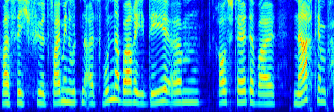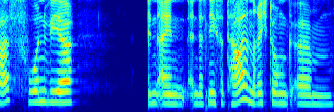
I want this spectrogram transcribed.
was sich für zwei Minuten als wunderbare Idee ähm, rausstellte, weil nach dem Pass fuhren wir in ein in das nächste Tal in Richtung ähm,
